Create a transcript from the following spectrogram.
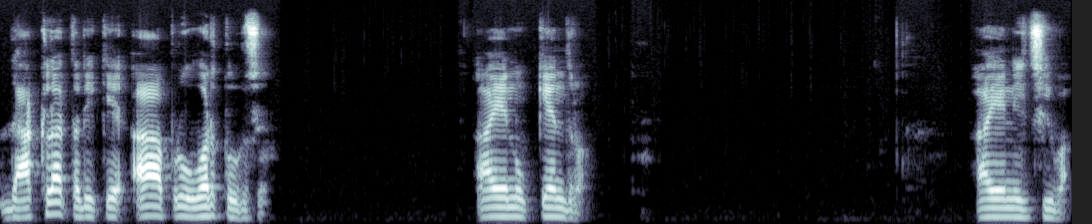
દાખલા તરીકે આ આપણું વર્તુળ છે. આ એનું કેન્દ્ર. આ એની જીવા.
